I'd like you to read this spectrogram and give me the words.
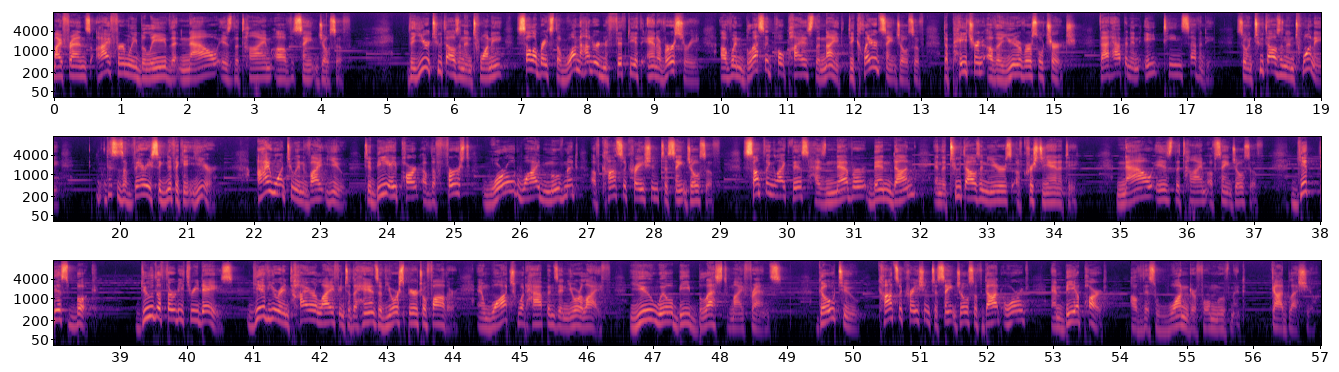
My friends, I firmly believe that now is the time of St. Joseph. The year 2020 celebrates the 150th anniversary of when Blessed Pope Pius IX declared St. Joseph the patron of the Universal Church. That happened in 1870. So in 2020, this is a very significant year. I want to invite you to be a part of the first worldwide movement of consecration to St. Joseph. Something like this has never been done in the 2,000 years of Christianity. Now is the time of St. Joseph. Get this book. Do the 33 days. Give your entire life into the hands of your spiritual father and watch what happens in your life. You will be blessed, my friends. Go to consecrationtostjoseph.org and be a part of this wonderful movement. God bless you.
